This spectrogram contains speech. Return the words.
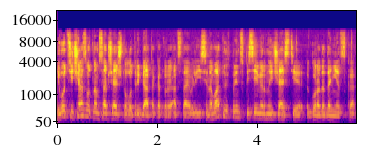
И вот сейчас вот нам сообщают, что вот ребята, которые отстаивали Ясиноватую, в принципе, северные части города Донецка,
